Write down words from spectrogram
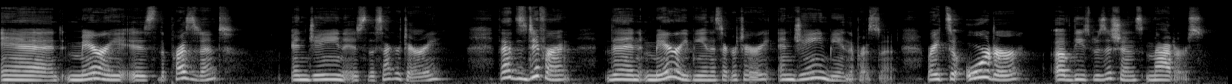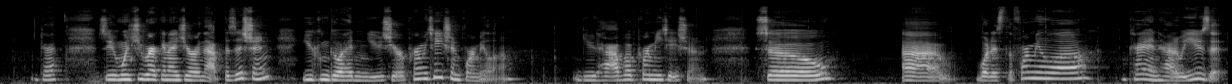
And Mary is the president and Jane is the secretary, that's different than Mary being the secretary and Jane being the president, right? So, order of these positions matters. Okay, so once you recognize you're in that position, you can go ahead and use your permutation formula. You have a permutation. So, uh, what is the formula? Okay, and how do we use it?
